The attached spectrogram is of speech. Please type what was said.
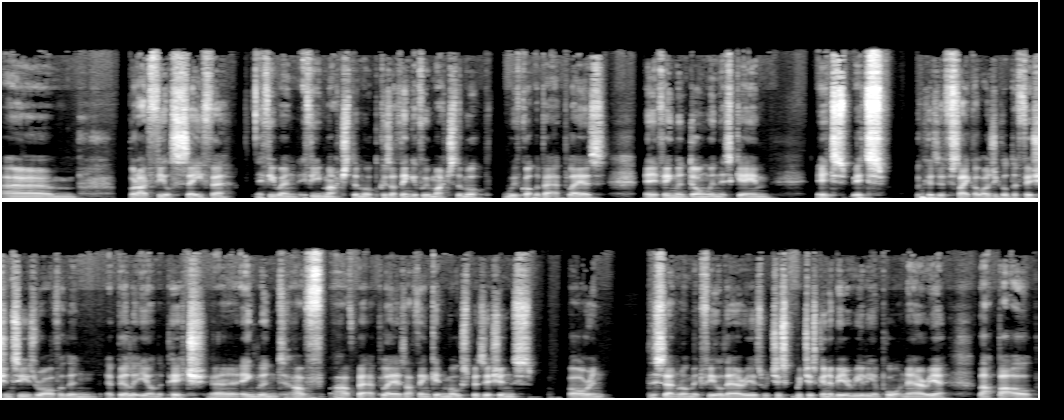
Um, but I'd feel safer if he went if he matched them up because I think if we match them up, we've got the better players. And if England don't win this game, it's it's because of psychological deficiencies rather than ability on the pitch. Uh, England have have better players, I think, in most positions, barring the central midfield areas, which is which is going to be a really important area. That battle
